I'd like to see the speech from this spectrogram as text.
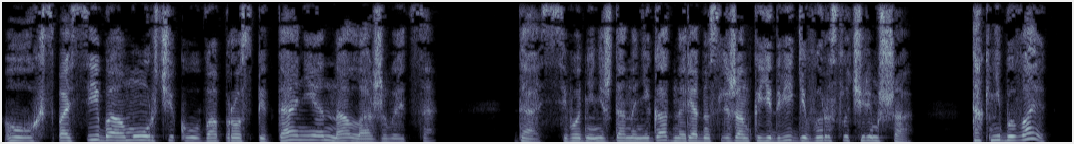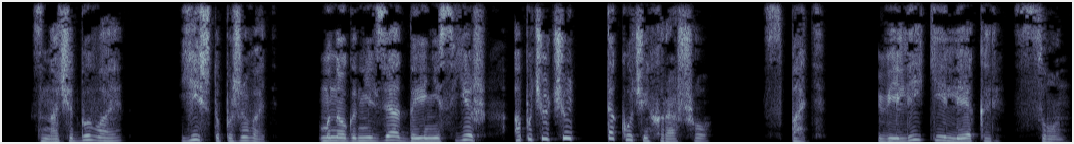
Ох, спасибо Амурчику, вопрос питания налаживается. Да, сегодня нежданно-негадно рядом с лежанкой Едвиги выросла черемша. Так не бывает? Значит, бывает. Есть что пожевать. Много нельзя, да и не съешь, а по чуть-чуть так очень хорошо. Спать. Великий лекарь сон.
